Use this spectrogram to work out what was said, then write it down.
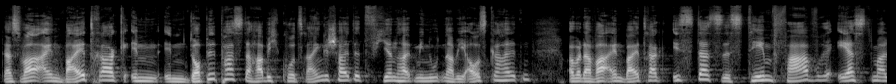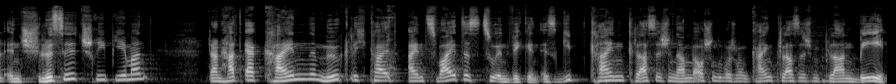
das war ein Beitrag im, im Doppelpass, da habe ich kurz reingeschaltet, viereinhalb Minuten habe ich ausgehalten, aber da war ein Beitrag, ist das System Favre erstmal entschlüsselt, schrieb jemand, dann hat er keine Möglichkeit, ein zweites zu entwickeln. Es gibt keinen klassischen, da haben wir auch schon drüber gesprochen, keinen klassischen Plan B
